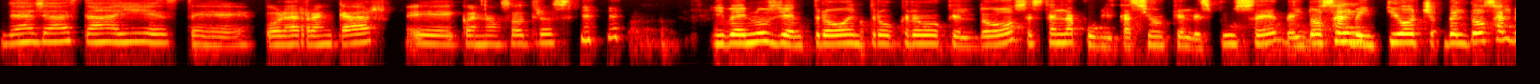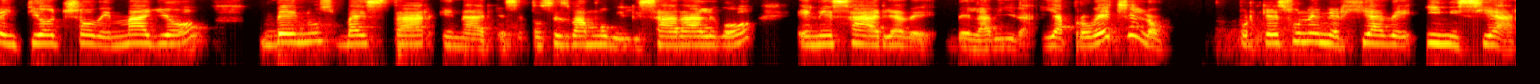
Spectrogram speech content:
ya, ya está ahí este, por arrancar eh, con nosotros. Y Venus ya entró, entró creo que el 2, está en la publicación que les puse, del 2 al 28, del 2 al 28 de mayo, Venus va a estar en Aries, entonces va a movilizar algo en esa área de, de la vida y aprovechenlo, porque es una energía de iniciar.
